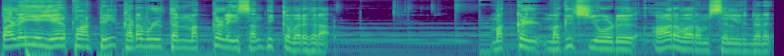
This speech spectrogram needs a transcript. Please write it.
பழைய ஏற்பாட்டில் கடவுள் தன் மக்களை சந்திக்க வருகிறார். மக்கள் மகிழ்ச்சியோடு ஆரவாரம் செல்கின்றனர்.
